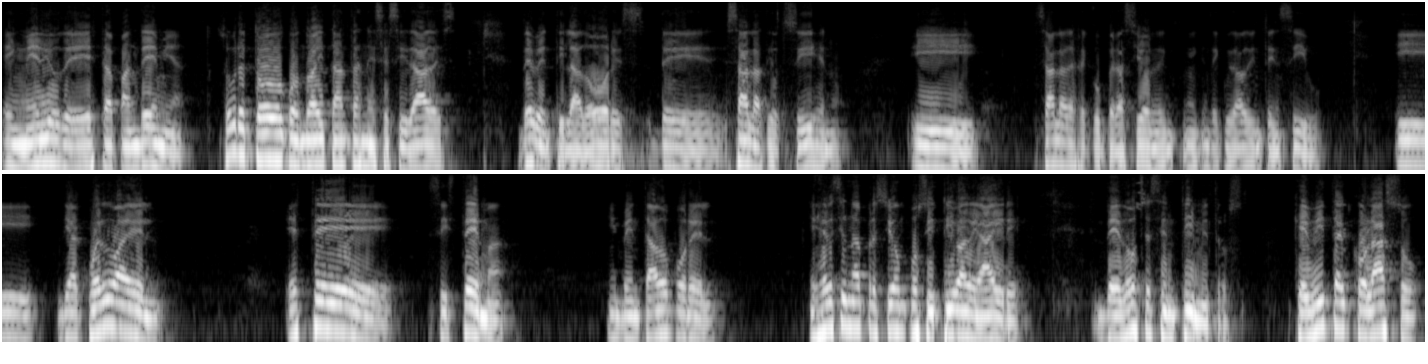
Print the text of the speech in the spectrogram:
en medio de esta pandemia, sobre todo cuando hay tantas necesidades de ventiladores, de salas de oxígeno y salas de recuperación de cuidado intensivo. Y de acuerdo a él, este sistema inventado por él ejerce una presión positiva de aire de 12 centímetros que evita el colapso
